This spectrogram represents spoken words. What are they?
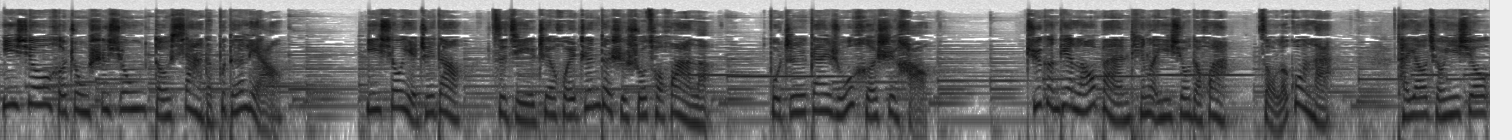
一休和众师兄都吓得不得了，一休也知道自己这回真的是说错话了，不知该如何是好。桔梗店老板听了一休的话，走了过来，他要求一休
